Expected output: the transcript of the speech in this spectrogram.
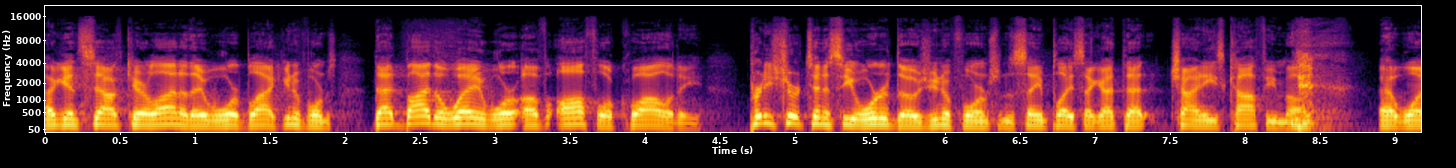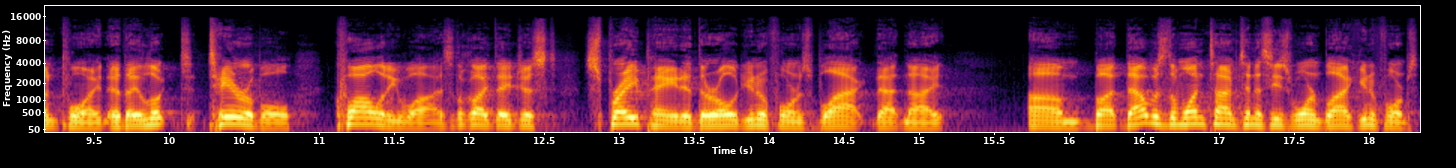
against South Carolina. They wore black uniforms that, by the way, were of awful quality. Pretty sure Tennessee ordered those uniforms from the same place I got that Chinese coffee mug at one point. They looked terrible quality wise. It looked like they just spray painted their old uniforms black that night. Um, but that was the one time Tennessee's worn black uniforms.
